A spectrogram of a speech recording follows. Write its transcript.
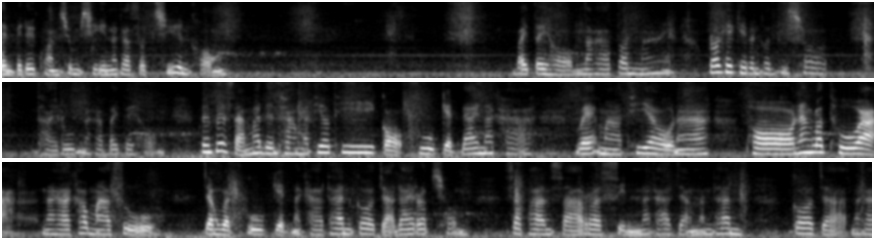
ต็มไปด้วยความชุ่มชื้นนะคะ สดชื่นของ ใบเตยหอมนะคะ ต้นไม้ เพราะเคเคเป็นคนที่ชอบถ่ายรูปนะคะ ใบเตยหอม เพื่อนๆสามารถเดินทางมาเที่ยวที่เกาะภูเก็ตได้นะคะ แวะมาเที่ยวนะคะพอนั่งรถทัวร์นะคะ เข้ามาสู่จังหวัดภูเก็ตนะคะ ท่านก็จะได้รับชมสะพานสารสินนะคะ จากนั้นท่านก็จะนะคะ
